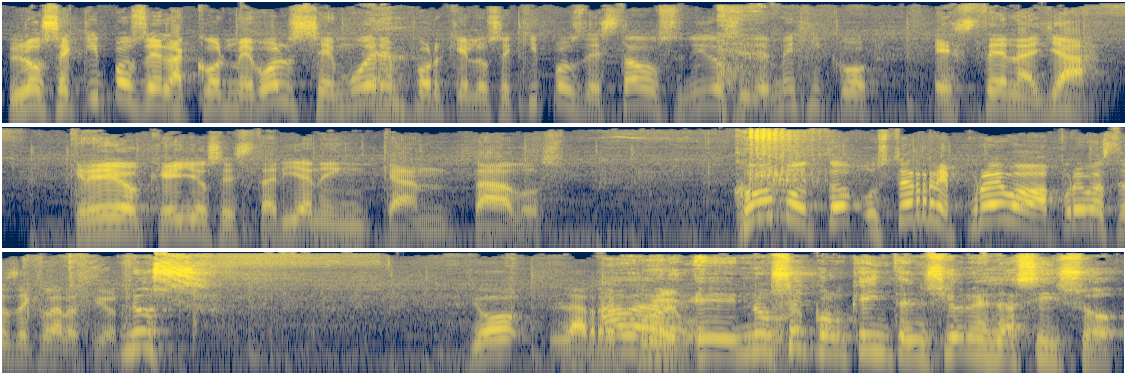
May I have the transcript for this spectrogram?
los equipos de la Conmebol se mueren porque los equipos de Estados Unidos y de México estén allá. Creo que ellos estarían encantados. ¿Cómo? ¿Usted reprueba o aprueba estas declaraciones? No, yo la repruebo. Eh, no sé con qué intenciones las hizo.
